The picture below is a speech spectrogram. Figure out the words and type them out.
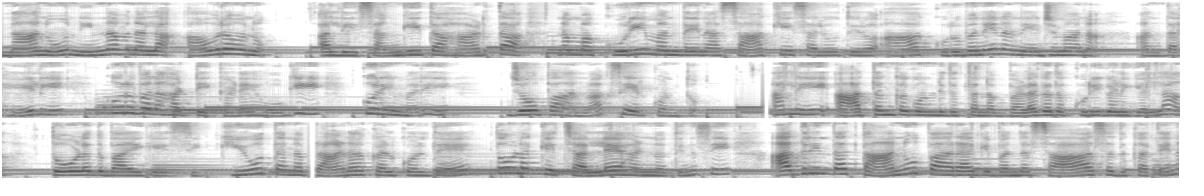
ನಾನು ನಿನ್ನವನಲ್ಲ, ಅವರವನು. ಅಲ್ಲಿ ಸಂಗೀತ ಹಾಡ್ತಾ ನಮ್ಮ ಕುರಿ ಮಂದೇನ ಸಾಕಿ ಸಲುತ್ತಿರೋ ಆ ಕುರುಬನೇ ನನ್ನ ಯಜಮಾನ ಅಂತ ಹೇಳಿ ಕುರುಬನ ಹಟ್ಟಿ ಕಡೆ ಹೋಗಿ ಕುರಿಮರಿ ಜೋಪಾನ್ವಾಗಿ ಸೇರ್ಕೊಂತು. ಅಲ್ಲಿ ಆತಂಕಗೊಂಡಿದ್ದ ತನ್ನ ಬಳಗದ ಕುರಿಗಳಿಗೆಲ್ಲ ತೋಳದ ಬಾಯಿಗೆ ಸಿಕ್ಕಿಯೂ ತನ್ನ ಪ್ರಾಣ ಕಳ್ಕೊಳ್ದೆ ತೋಳಕ್ಕೆ ಚಲ್ಲೆ ಹಣ್ಣು ತಿನ್ನಿಸಿ ಅದರಿಂದ ತಾನೂ ಪಾರಾಗಿ ಬಂದ ಸಾಹಸದ ಕಥೆನ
